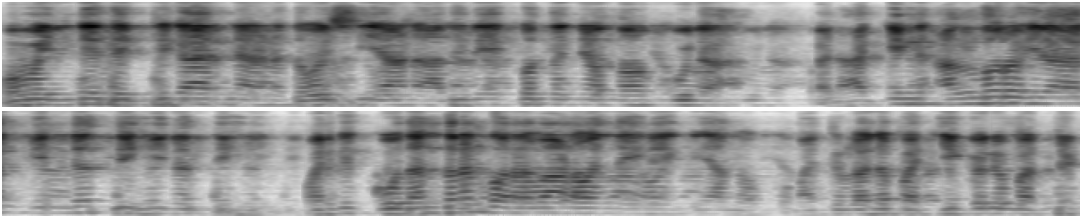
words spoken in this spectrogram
വലിയ തെറ്റുകാരനാണ് ദോഷിയാണ് അതിലേക്കൊന്നും ഞാൻ നോക്കൂല. അവനക്ക് കുതന്ത്രം കുറവാണോ എന്നതിലേക്ക് ഞാൻ നോക്കും. മറ്റുള്ളവരെ പറ്റിക്കലും മറ്റും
